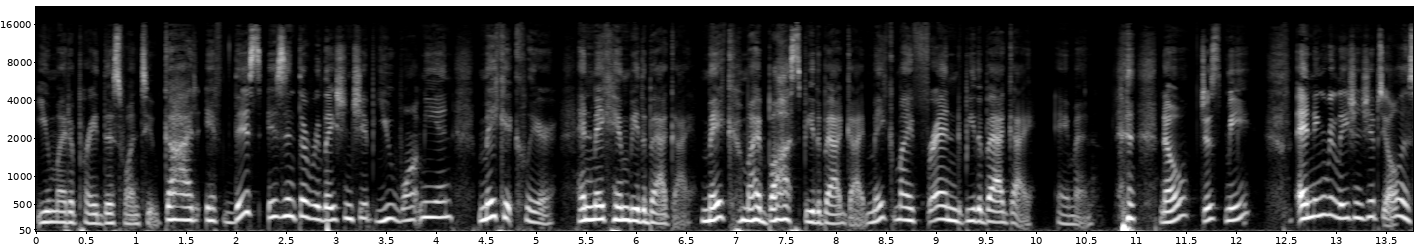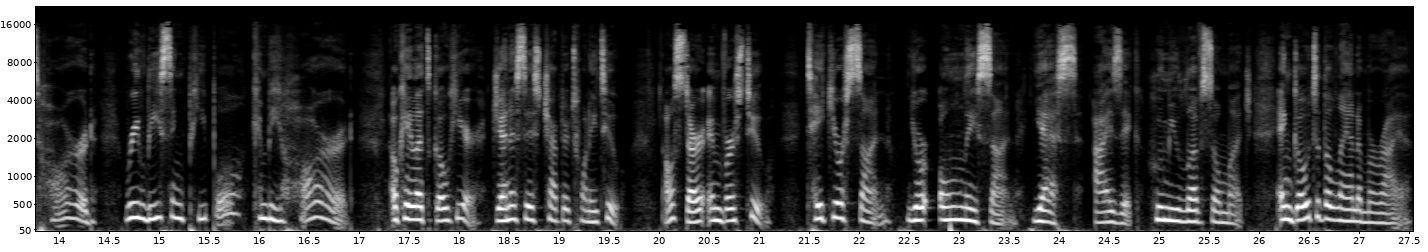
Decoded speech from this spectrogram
you might have prayed this one too. God, if this isn't the relationship you want me in, make it clear and make him be the bad guy. Make my boss be the bad guy. Make my friend be the bad guy. Amen. no, just me. Ending relationships, y'all, is hard. Releasing people can be hard. Okay, let's go here. Genesis chapter 22. I'll start in verse 2. Take your son, your only son, yes, Isaac, whom you love so much, and go to the land of Moriah.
